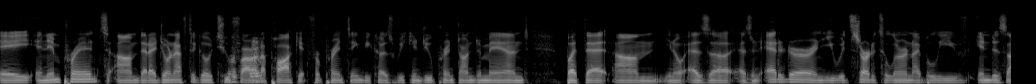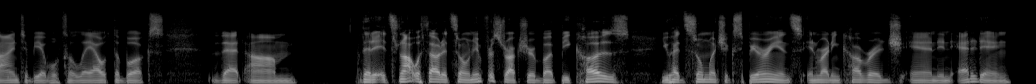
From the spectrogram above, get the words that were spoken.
a an imprint um, that I don't have to go too far out of pocket for printing because we can do print on demand. But that um, you know, as a as an editor, and you had started to learn, I believe, InDesign to be able to lay out the books. That um, that it's not without its own infrastructure, but because you had so much experience in writing coverage and in editing,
